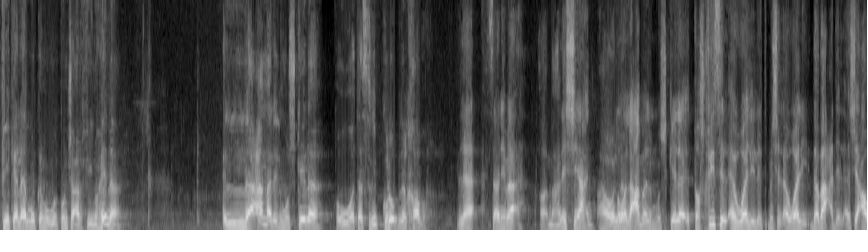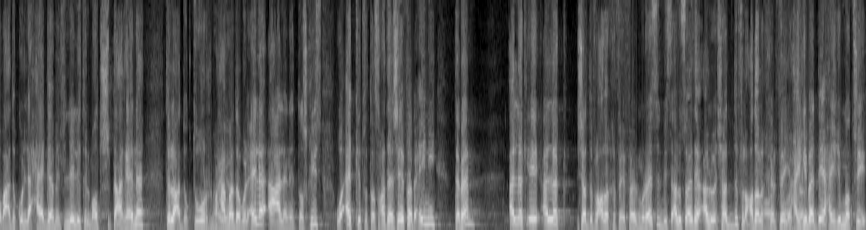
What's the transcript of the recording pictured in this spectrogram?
في كلام ممكن ما نكونش عارفينه. هنا اللي عمل المشكلة هو تسريب كلوب للخبر. لا ثاني بقى. آه، معلش يعني. هقول هو. اللي عمل المشكلة التشخيص الأولي اللي مش الأولي ده بعد الأشعة وبعد كل حاجة في ليله الماتش بتاع غانا. طلع الدكتور محمد أبو العيلة أعلن التشخيص وأكد في التصريحات اللي شايفها بعيني. تمام؟ قال لك إيه؟ قال لك شد في العضلة الخلفية. فالمراسل بيساله سؤال تاني، قال له شد في العضلة الخلفية. هو شد. هيغيب قد إيه؟ هيغيب ماتشين.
